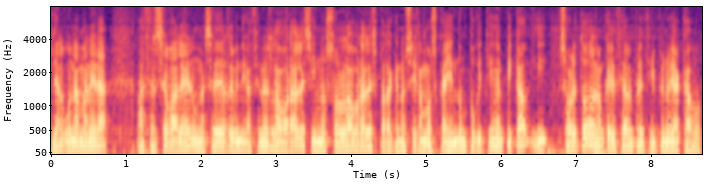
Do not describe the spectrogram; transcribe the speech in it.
de alguna manera, hacerse valer una serie de reivindicaciones laborales y no solo laborales para que no sigamos cayendo un poquitín en picado y sobre todo en lo que decía al principio, ¿no? y acabo,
